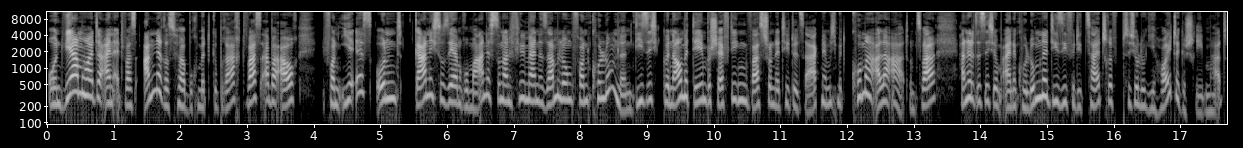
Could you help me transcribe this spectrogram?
Und wir haben heute ein etwas anderes Hörbuch mitgebracht, was aber auch von ihr ist und gar nicht so sehr ein Roman ist, sondern vielmehr eine Sammlung von Kolumnen, die sich genau mit dem beschäftigen, was schon der Titel sagt, nämlich mit Kummer aller Art. Und zwar handelt es sich um eine Kolumne, die sie für die Zeitschrift Psychologie heute geschrieben hat.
